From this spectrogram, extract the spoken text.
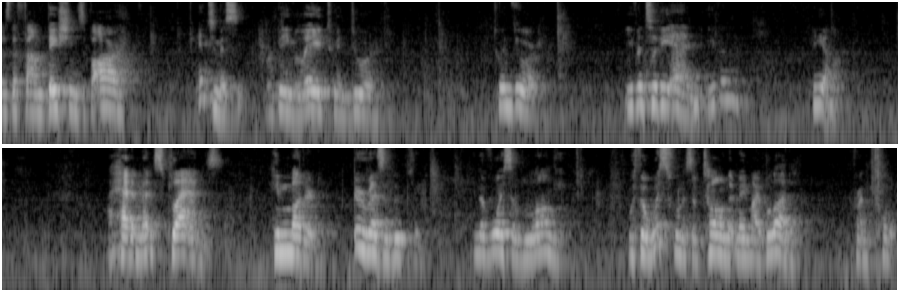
as the foundations of our intimacy were being laid to endure. To endure, even to the end, even beyond. I had immense plans, he muttered irresolutely, in a voice of longing, with a wistfulness of tone that made my blood run cold.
